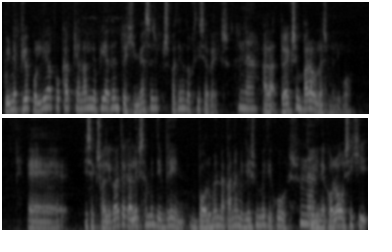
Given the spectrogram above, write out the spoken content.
που είναι πιο πολύ από κάποια άλλη η οποία δεν το έχει μέσα και προσπαθεί να το χτίσει απ' έξω. Ναι. Αλλά το έξω είναι πάρα πολύ σημαντικό. Ε, η σεξουαλικότητα καλύψαμε την πριν. Μπορούμε να πάμε να μιλήσουμε με ειδικού. Ναι. Ο γυναικολόγος έχει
